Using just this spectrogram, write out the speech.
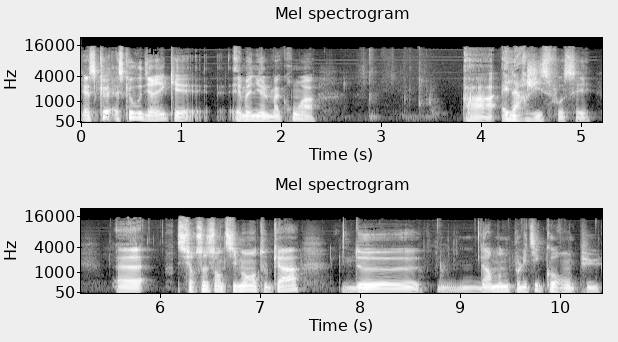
Est-ce que, est-ce que vous diriez qu'Emmanuel Macron a, a élargi ce fossé euh, sur ce sentiment en tout cas de d'un monde politique corrompu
